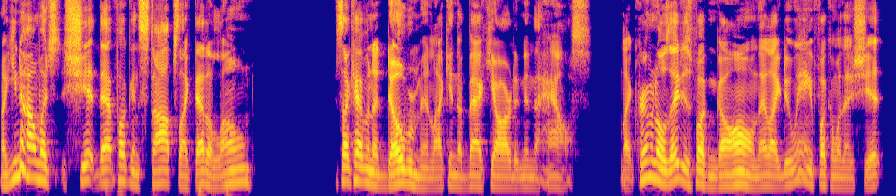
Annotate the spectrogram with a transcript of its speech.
Like, you know how much shit that fucking stops like that alone? It's like having a Doberman like in the backyard and in the house. Like criminals, they just fucking go on. They're like, dude, we ain't fucking with that shit.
